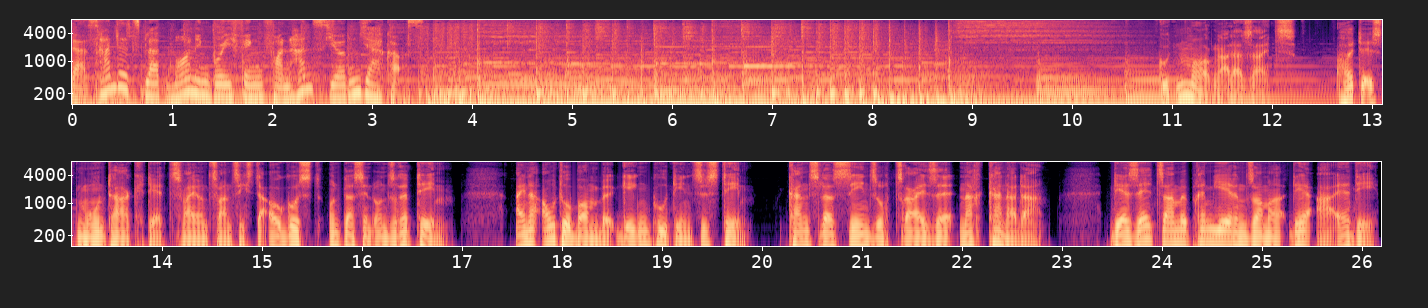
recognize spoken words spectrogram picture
Das Handelsblatt Morning Briefing von Hans-Jürgen Jakobs Guten Morgen allerseits. Heute ist Montag, der 22. August, und das sind unsere Themen. Eine Autobombe gegen Putins System. Kanzlers Sehnsuchtsreise nach Kanada. Der seltsame Premierensommer der ARD.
